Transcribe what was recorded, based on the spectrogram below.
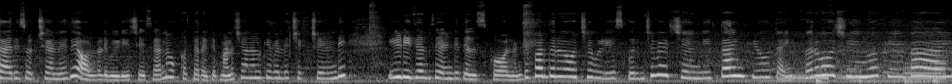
శారీస్ వచ్చాయి అనేది ఆల్రెడీ వీడియో చేశాను. ఒక్కసారి అయితే మన ఛానల్కి వెళ్ళి చెక్ చేయండి. ఈ డిజైన్స్ ఏంటి తెలుసుకోవాలంటే ఫర్దర్గా వచ్చే వీడియోస్ గురించి వెయిట్ చేయండి. Thank you thank for watching okay bye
